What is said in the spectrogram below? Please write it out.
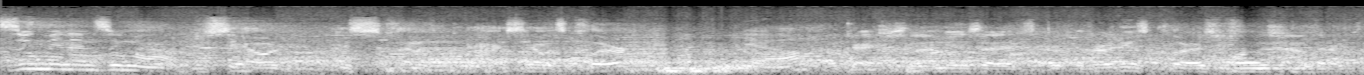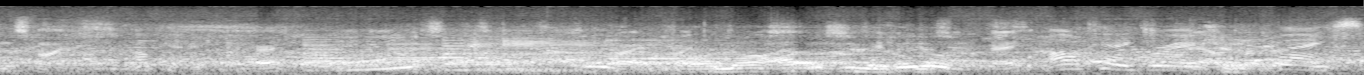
zoom in and zoom out. You see how it is kind of, I see how it's clear? Yeah. Okay, so that means that if everything's clear as you zoom in out, then everything's fine. Okay. Okay? Mm -hmm. All right. Oh, no, I Okay. Okay, great. Yeah. Thanks.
